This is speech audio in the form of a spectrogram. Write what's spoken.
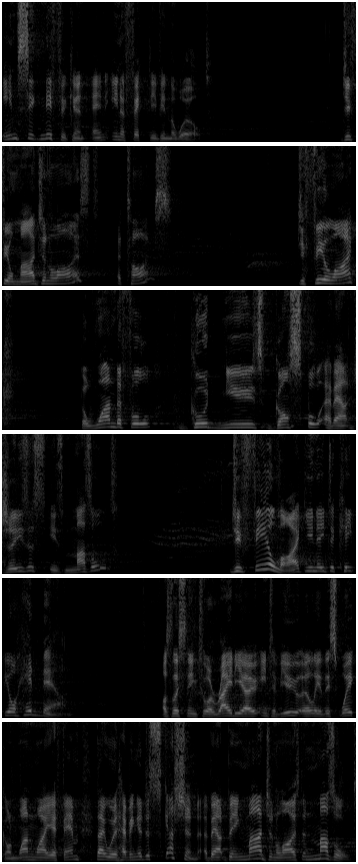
insignificant and ineffective in the world. Do you feel marginalized at times? Do you feel like the wonderful good news gospel about Jesus is muzzled? Do you feel like you need to keep your head down? I was listening to a radio interview earlier this week on One Way FM. They were having a discussion about being marginalised and muzzled,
